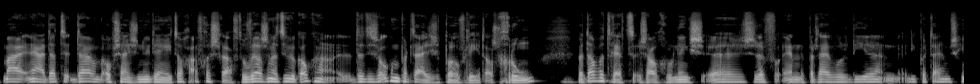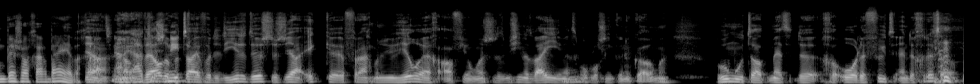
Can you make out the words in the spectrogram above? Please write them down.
Maar nou, dat, daarop zijn ze nu denk ik toch afgestraft. Hoewel ze natuurlijk ook, dat is ook een partij die zich profileert als groen. Wat dat betreft zou GroenLinks eh, ze en de Partij voor de Dieren die partij misschien best wel graag bij hebben Ja, gehad. en Nou dan ja, het wel de niet- Partij voor de Dieren dus. Dus ja, ik eh, vraag me nu heel erg af, jongens. Dat misschien dat wij hier met een oplossing kunnen komen. Hoe moet dat met de geoorde Vuut en de Grutto?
